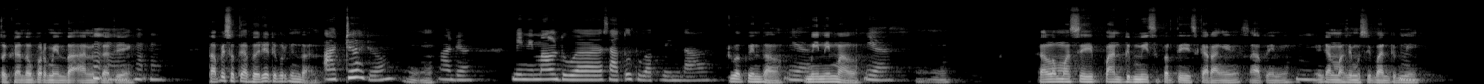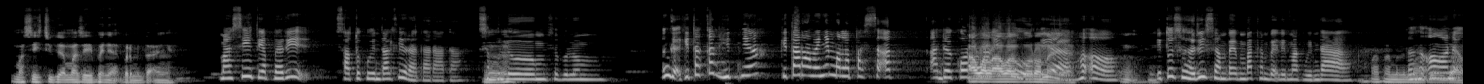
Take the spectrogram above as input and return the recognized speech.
Tergantung permintaan Mm-mm, tadi. mm-mm. Tapi setiap hari ada permintaan. Ada dong. Mm-mm. Ada minimal dua satu dua kuintal. Dua kuintal Iya. minimal. Ya, Mm. Kalau masih pandemi seperti sekarang ini saat ini, Hmm. ini kan masih musim pandemi, masih juga masih banyak permintaannya. masih tiap hari satu kuintal sih rata-rata. Hmm. Sebelum sebelum enggak kita kan hitnya kita ramainya malah pas saat ada corona Awal-awal itu. corona iya, ya? heeh. Mm. Itu sehari sampai 4 sampai 5 kuintal. Empat sampai lima Oh, kuintal. nah,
